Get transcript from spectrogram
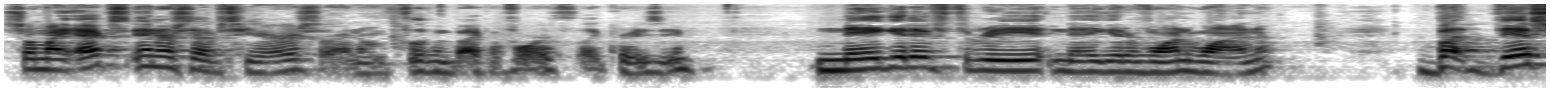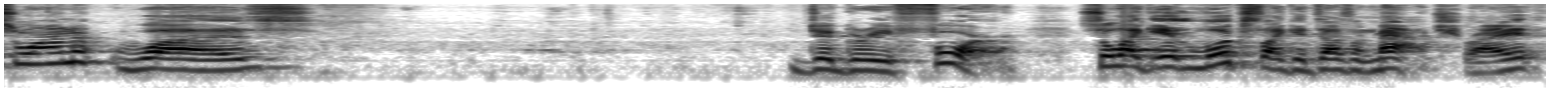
So my x-intercepts here, sorry, I'm flipping back and forth like crazy, negative 3, negative 1, 1. But this one was degree 4. So like it looks like it doesn't match, right?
